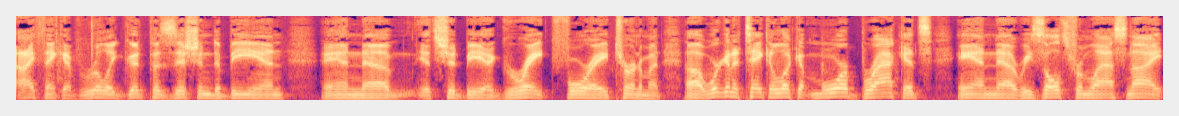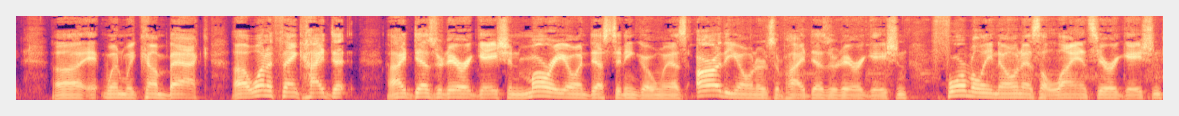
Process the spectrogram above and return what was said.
I think a really good position to be in, and uh, it should be a great 4A tournament. Uh, we're going to take a look at more brackets and results from last night when we come back. I want to thank High, De- High Desert Irrigation. Mario and Destiny Gomez are the owners of High Desert Irrigation, formerly known as Alliance Irrigation.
